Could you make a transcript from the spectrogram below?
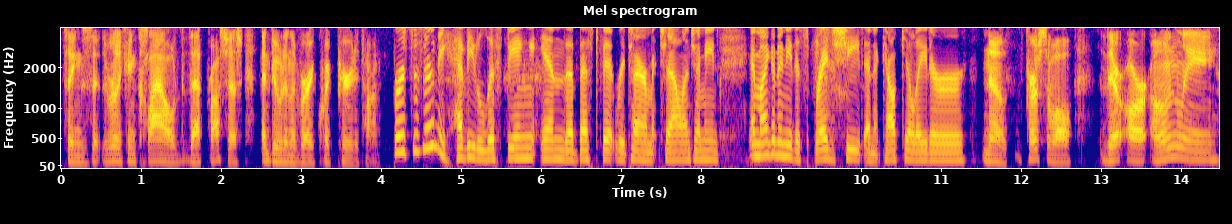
things that really can cloud that process and do it in a very quick period of time. Bruce, is there any heavy lifting in the Best Fit Retirement Challenge? I mean, am I going to need a spreadsheet and a calculator? No. First of all, there are only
